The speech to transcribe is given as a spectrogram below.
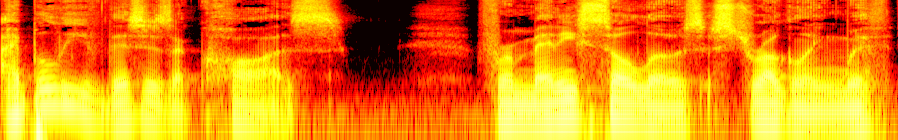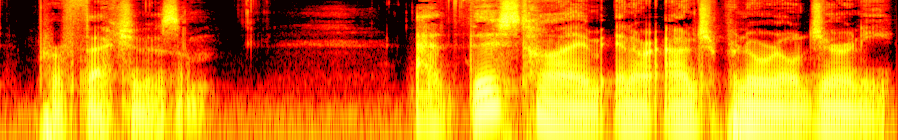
I believe this is a cause for many solos struggling with perfectionism. At this time in our entrepreneurial journey,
